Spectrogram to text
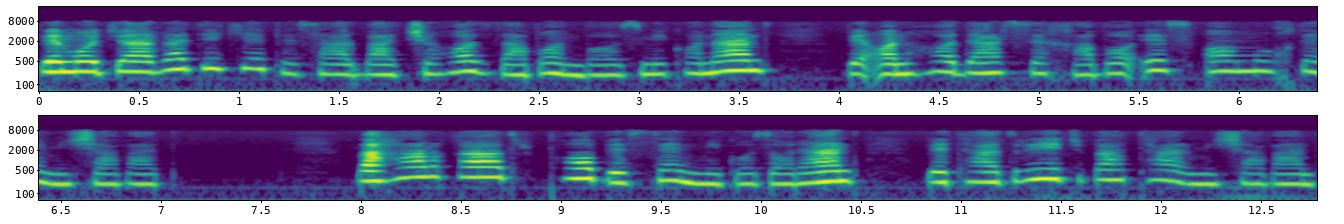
به مجردی که پسر بچه ها زبان باز می کنند به آنها درس خبائس آموخته می شود و هر قدر پا به سن می گذارند به تدریج بدتر می شوند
